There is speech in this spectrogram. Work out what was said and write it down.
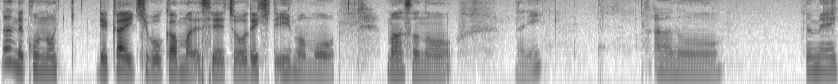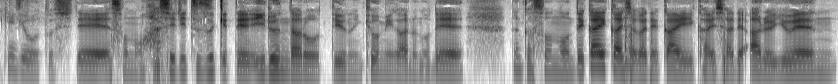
なんでこのでかい規模感まで成長できて今もまあその何？あの有名企業としてその走り続けているんだろうっていうのに興味があるのでなんかそのでかい会社がでかい会社であるゆえん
